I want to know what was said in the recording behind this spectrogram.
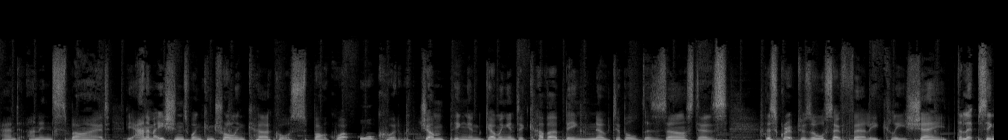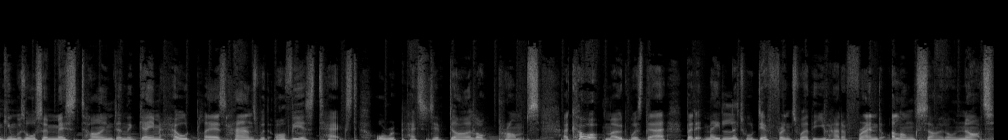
and uninspired inspired. The animations when controlling Kirk or Spock were awkward, with jumping and going into cover being notable disasters. The script was also fairly cliched. The lip syncing was also mistimed, and the game held players' hands with obvious text or repetitive dialogue prompts. A co op mode was there, but it made little difference whether you had a friend alongside or not.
